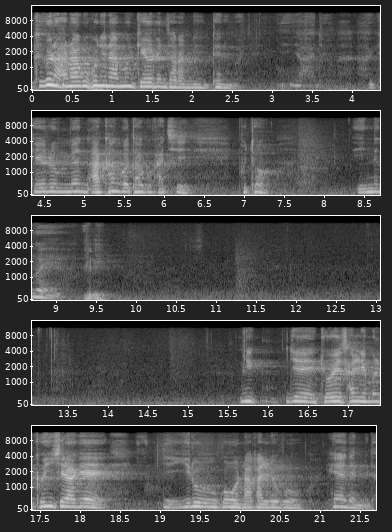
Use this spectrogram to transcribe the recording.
그건 안 하고 혼인하면 게으른 사람이 되는 거지. 아주 게으르면 악한 것하고 같이 붙어 있는 거예요. 이- 이제 교회 살림을 근실하게 이루고 나가려고 해야 됩니다.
